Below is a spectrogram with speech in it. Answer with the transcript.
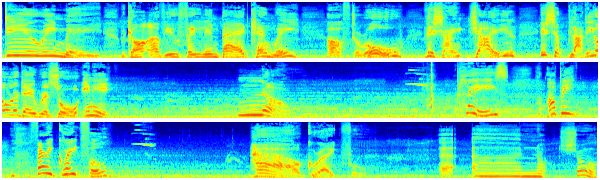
Dearie me, we can't have you feeling bad, can we? After all, this ain't jail. It's a bloody holiday resort, innit? No. Please, I'll be very grateful. How grateful? Uh, I'm not sure.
